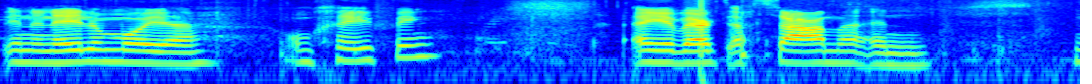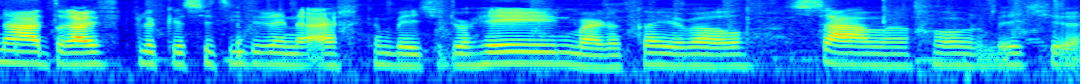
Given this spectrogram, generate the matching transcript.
in een hele mooie omgeving. En je werkt echt samen. En na het druivenplukken zit iedereen er eigenlijk een beetje doorheen. Maar dan kan je wel samen gewoon een beetje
